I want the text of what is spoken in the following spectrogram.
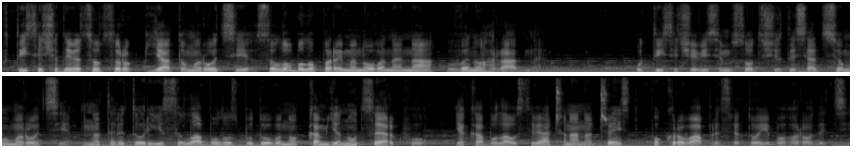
В 1945 році село було перейменоване на Виноградне. У 1867 році на території села було збудовано кам'яну церкву, яка була освячена на честь покрова Пресвятої Богородиці.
